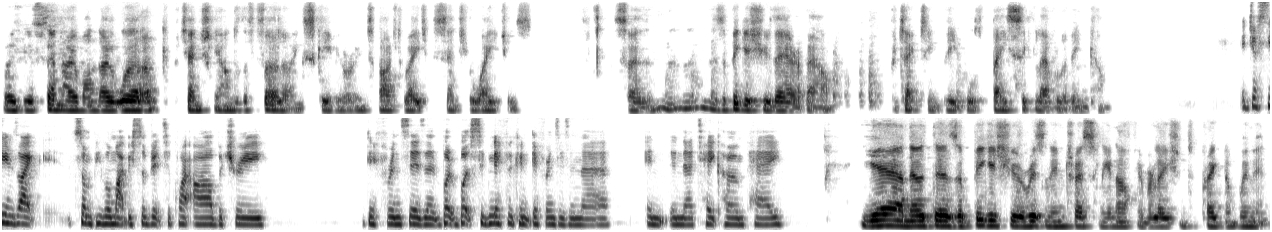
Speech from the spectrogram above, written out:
Whereas if you're sent home on no work, potentially under the furloughing scheme, you're entitled to 80% of your wages. So there's a big issue there about protecting people's basic level of income. It just seems like some people might be subject to quite arbitrary differences, and but but significant differences in their in, in their take home pay. Yeah, and there, there's a big issue arisen, interestingly enough, in relation to pregnant women.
